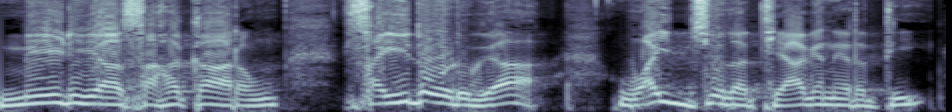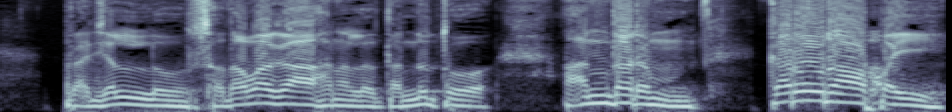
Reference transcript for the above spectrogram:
మీడియా సహకారం సైదోడుగా వైద్యుల త్యాగనిరతి ప్రజల్లో సదవగాహనల తన్నుతో అందరం కరోనాపై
